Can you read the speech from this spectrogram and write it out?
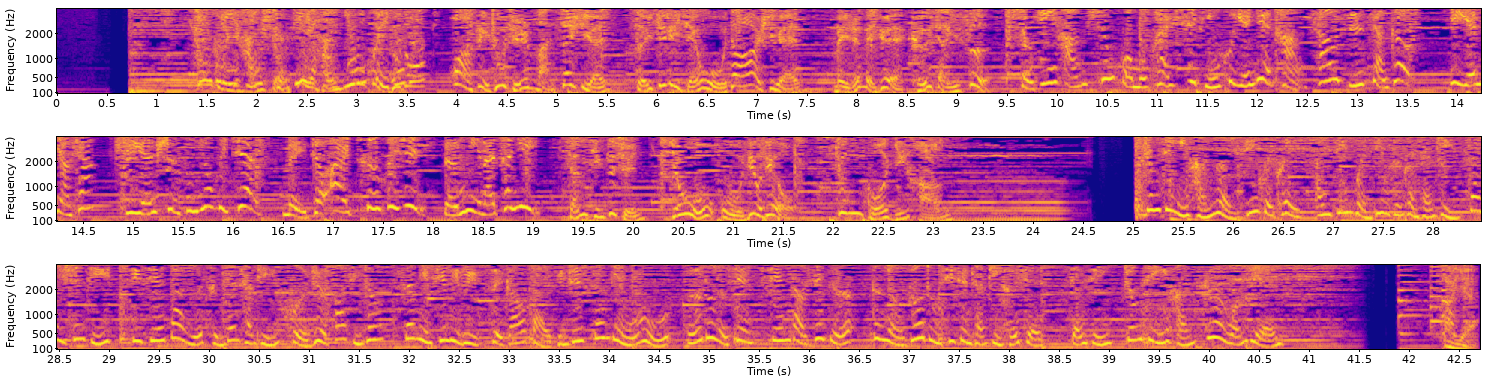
手机银行优惠多多，话费充值满三十元，随机立减五到二十元，每人每月可享一次。手机银行生活模块视频会员月卡超值抢购，一元秒杀，十元顺丰优惠券，每周二特惠日等你来参与。详情咨询九五五六六，中国银行。中信银行暖心回馈，安心稳定存款产品再升级，稀缺大额存单产品火热发行中，三年期利率最高百分之三点五五，额度有限，先到先得，更有多种期限产品可选，详询中信银行各网点。大爷，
